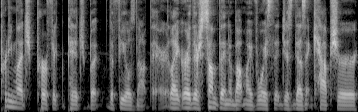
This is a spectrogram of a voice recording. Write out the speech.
pretty much perfect pitch, but the feel's not there. Like, or there's something about my voice that just doesn't capture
